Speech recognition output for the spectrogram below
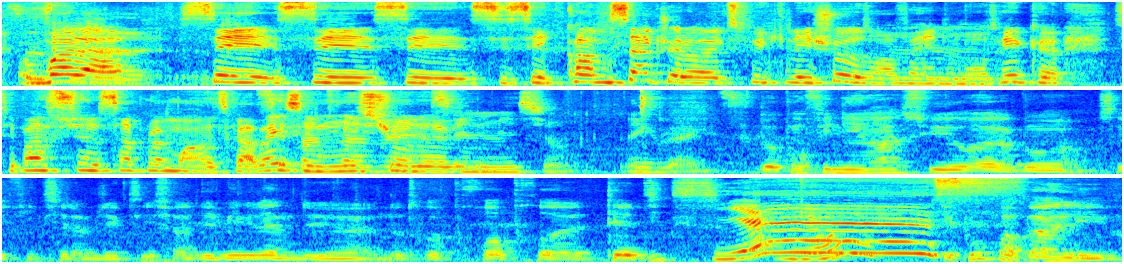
voilà, c'est c'est- c'est- c'est- c'est comme ça que je leur explique les choses, en fait, de montrer que c'est pas simplement un travail, c'est une un mission de C'est vie. Exact. Donc on finira sur, euh, bon, on s'est fixé l'objectif, en 2022, euh, notre propre euh, TEDx. Yes! Et pourquoi pas un livre?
